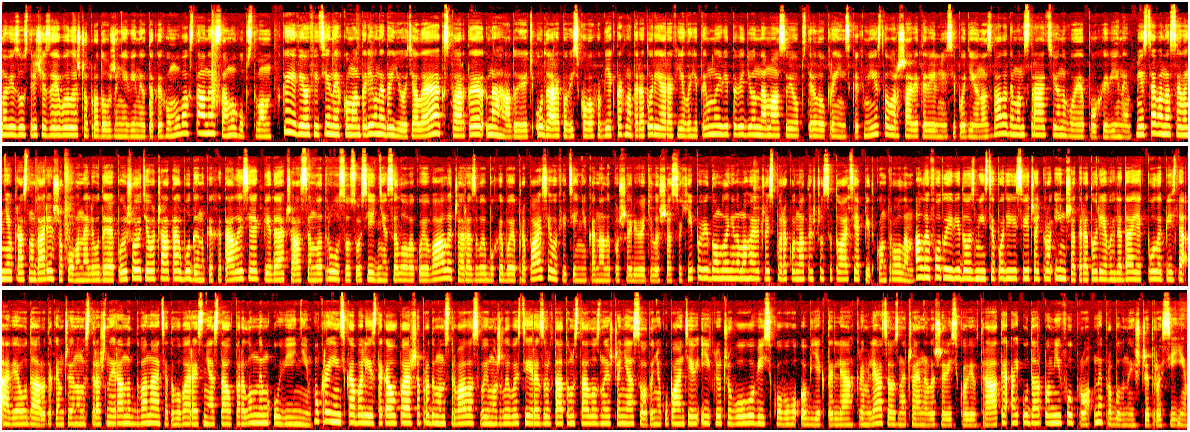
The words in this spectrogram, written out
терміновій зустрічі заявили, що продовження війни в таких умовах стане самогубством. В Києві офіційних коментарів не дають, але експерти нагадують, удари по військових об'єктах на території РФ є легітимною відповіддю на масові обстріли українських міст у Варшаві та Вільнюсі. Подію назвали демонстрацією нової епохи війни. Місцеве населення в Краснодарі шоковане. Люди пишуть у чатах, будинки хиталися, як піде час землетрусу. Сусіднє село евакуювали через вибухи боєприпасів. Офіційні канали поширюють лише сухі повідомлення, намагаючись переконати, що ситуація під контролем. Але фото і відео з місця події свідчать про інше. Територія виглядає як поле після авіаудару. Таким чином, страшний ранок 12 вересня став переломним у війні. Українська балістика вперше продемонструвала свої можливості, і результатом стало знищення сотень окупантів і ключового військового об'єкта для Кремля. Це означає не лише військові втрати, а й удар по міфу про непробивний щит Росії.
